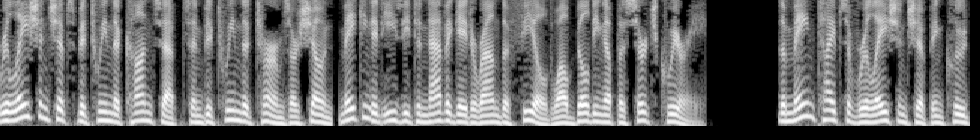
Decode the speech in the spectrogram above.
Relationships between the concepts and between the terms are shown, making it easy to navigate around the field while building up a search query. The main types of relationship include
